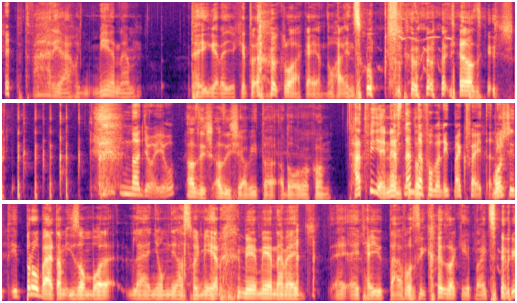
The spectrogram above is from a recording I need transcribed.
Tehát várjál, hogy miért nem... De igen, egyébként a kloákáján dohányzó. Ugye az is, Nagyon jó. az is, az is javít a, a dolgokon. Hát figyelj, nem Ezt nem tudok. te fogod itt megfejteni. Most itt, itt próbáltam izomból lenyomni azt, hogy miért, miért, miért nem egy, egy helyütt távozik ez a két nagyszerű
